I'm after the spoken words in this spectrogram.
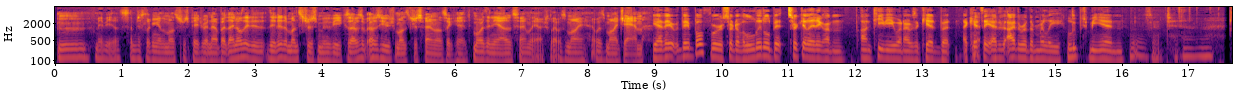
Mm, maybe that's, I'm just looking at the Munsters page right now, but I know they did they did a Munsters movie because I was I was a huge Munsters fan when I was a kid, more than the Addams Family. Actually, that was my that was my jam. Yeah, they they both were sort of a little bit circulating on on TV when I was a kid, but I can't say either, either of them really looped me in. What was it?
